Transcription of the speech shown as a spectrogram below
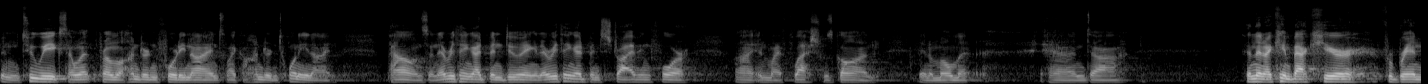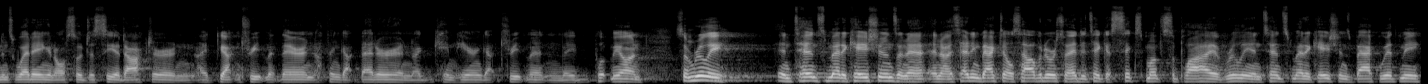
in two weeks, I went from 149 to like 129 pounds, and everything I'd been doing and everything I'd been striving for uh, in my flesh was gone in a moment. And uh, and then I came back here for Brandon's wedding and also to see a doctor, and I'd gotten treatment there, and nothing got better. And I came here and got treatment, and they put me on some really intense medications. And I, and I was heading back to El Salvador, so I had to take a six month supply of really intense medications back with me.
